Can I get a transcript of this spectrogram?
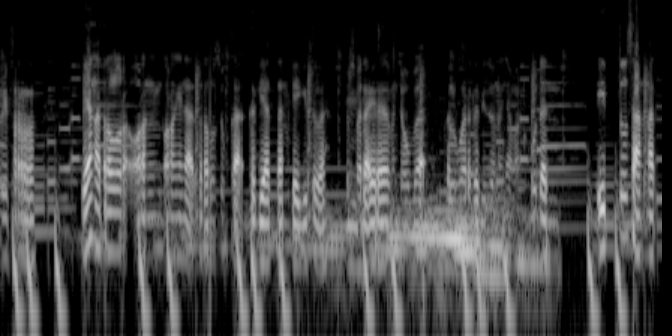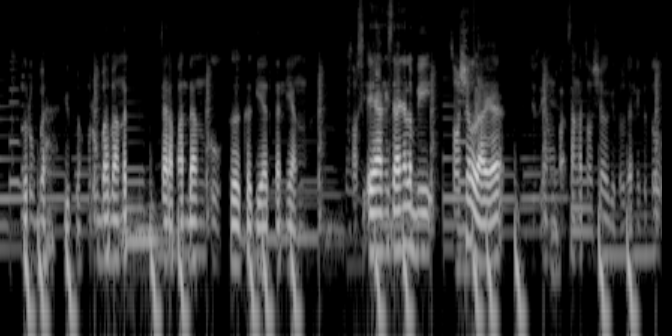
prefer ya nggak terlalu orang orang yang nggak terlalu suka kegiatan kayak gitulah terus pada akhirnya mencoba keluar dari zona nyamanku dan itu sangat ngerubah gitu ngerubah banget cara pandangku ke kegiatan yang sosial yang istilahnya lebih sosial lah ya justru yang pa- sangat sosial gitu. Dan itu tuh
